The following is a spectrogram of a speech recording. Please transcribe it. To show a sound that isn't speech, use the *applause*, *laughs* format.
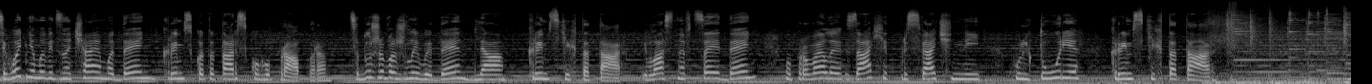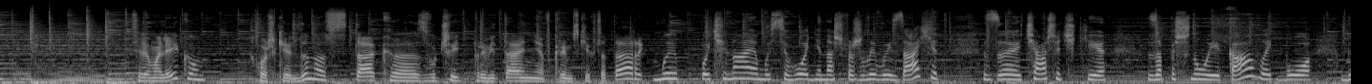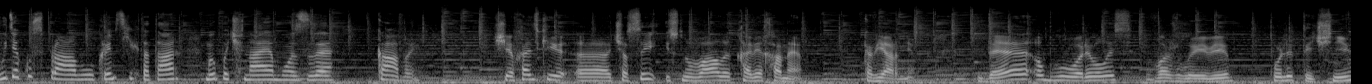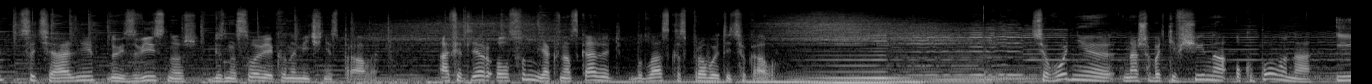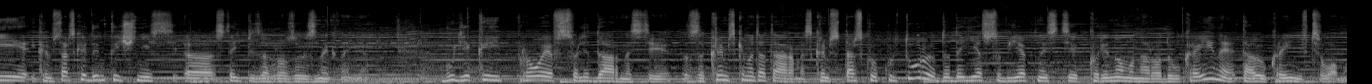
Сьогодні ми відзначаємо День кримсько-татарського прапора. Це дуже важливий день для кримських татар. І власне в цей день ми провели захід, присвячений культурі кримських татар. Салям алейкум. Хош келдинос. Так е, звучить привітання в кримських татар. Ми починаємо сьогодні наш важливий захід з чашечки запашної кави, бо будь-яку справу у кримських татар ми починаємо з кави. Ще в ханські е, часи існували кав'яхане, кав'ярні, де обговорювались важливі політичні, соціальні, ну і звісно ж, бізнесові економічні справи. А Фітлер Олсон, як в нас кажуть, будь ласка, спробуйте цю каву. Сьогодні наша батьківщина окупована, і, кримстарська ідентичність е, стоїть під загрозою зникнення. Будь-який прояв солідарності з кримськими татарами, з кримськотарською культурою додає суб'єктності корінному народу України та Україні в цілому.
